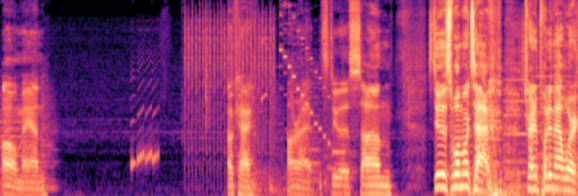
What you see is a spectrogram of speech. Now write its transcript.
Oh man. Okay. All right, let's do this. Um, let's do this one more time. Trying to put in that work.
